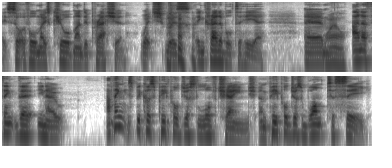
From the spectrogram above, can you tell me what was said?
it sort of almost cured my depression," which was incredible to hear. Um, Wow. And I think that you know, I think it's because people just love change, and people just want to see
